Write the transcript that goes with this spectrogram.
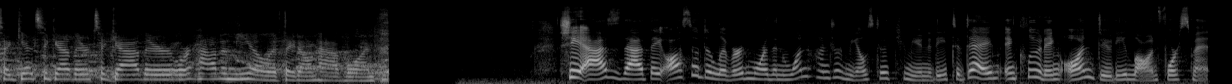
to get together, to gather, or have a meal if they don't have one. She adds that they also delivered more than 100 meals to the community today, including on-duty law enforcement.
